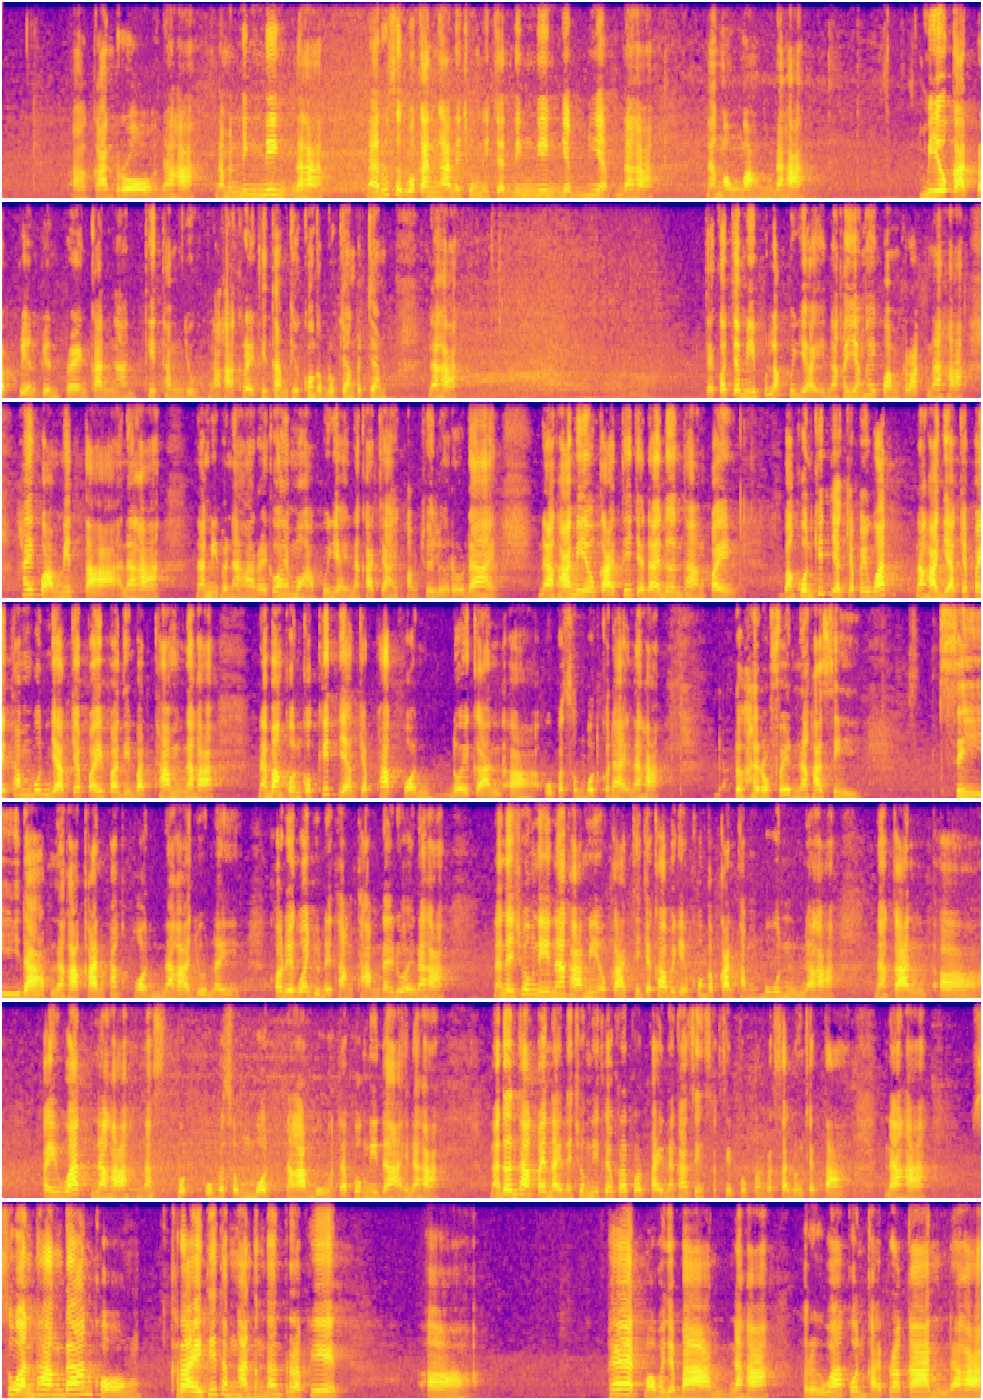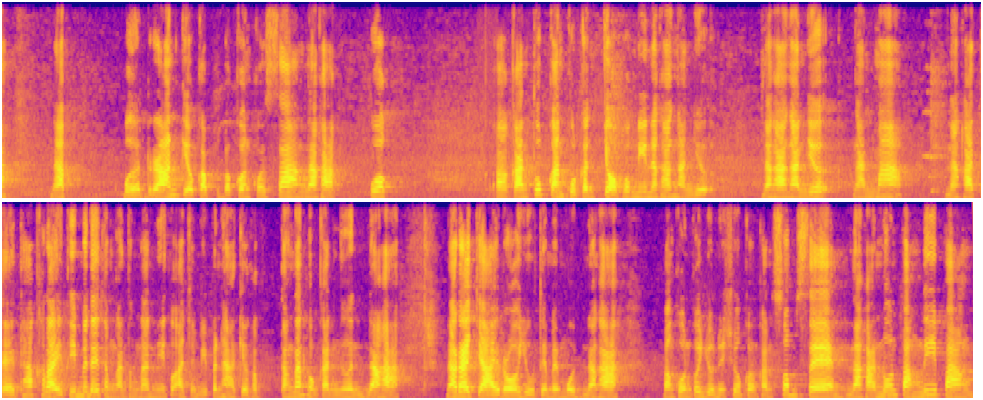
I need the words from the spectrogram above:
การรอนะคะนะมันนิ่งๆนะคะนะรู้สึกว่าการงานในช่วงนี้จะนิ่งๆ เงียบๆนะคะนะเงาๆนะคะ มีโอกาสปรับเปลี่ยนเปลี่ยนแปลงการงานที่ทำอยู่นะคะ ใครที่ทำเกี่ยวข้องกับลูกจ้างประจำนะคะ แต่ก็จะมีผู้หลักผู้ใหญ่นะคะ ยังให้ความรักนะคะ ให้ความเมตตานะคะนะมีปัญหาอะไรก็ให้มองหาผู้ใหญ่นะคะ จะให้ความช่วยเหลือเราได้นะคะ มีโอกาสที่จะได้เดินทางไป บางคนคิดอยากจะไปวัดนะคะ อยากจะไปทำบุญ อยากจะไปปฏิบัติธรรมนะคะนะบางคนก็คิดอยากจะพักผ่อนโดยการอ,อุปสมบทก็ได้นะคะเดอะไฮโรเฟนนะคะสี่สี่ดาบนะคะ การพักผ่อนนะคะ อยู่ในเขาเรียกว่าอยู่ในทางธรรมได้ด้วยนะคะนั้นในช่วงนี้นะคะมีโอกาสที่จะเข้าไปเกี่ยวข้องกับการทำบุญนะคะนะการไปวัดนะคะนะบทอุปสมบทนะคะบวชและพวกนี้ได้นะคะ นะเดินทางไปไหนในช่วงนี้แคล้วคลาดปลอดภัยนะคะ สิ่งศักดิ์สิทธิ์ปกปักรักษาดวงชะตานะคะ ส่วนทางด้านของใครที่ทำงานทางด้านประเภทแพทย์หมอพยาบาลนะคะ หรือว่าคนขายประกันนะคะนะเปิดร้านเกี่ยวกับอุปกรณ์ก่อสร้างนะคะ พวกการทุบการขุดการเจาะพวกนี้นะคะ งานเยอะนะคะ งานเยอะงานมาก นะคะ แต่ถ้าใครที่ไม่ได้ทำงานทางด้านนี้ก็อาจจะมีปัญหาเกี่ยวกับทางด้านของการเงินนะคะนะรายจ่ายรออยู่เต็มไปหมดนะคะ บางคนก็อยู่ในช่วงของการซ่อมแซมนะคะโน่นปังนี่ปัง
